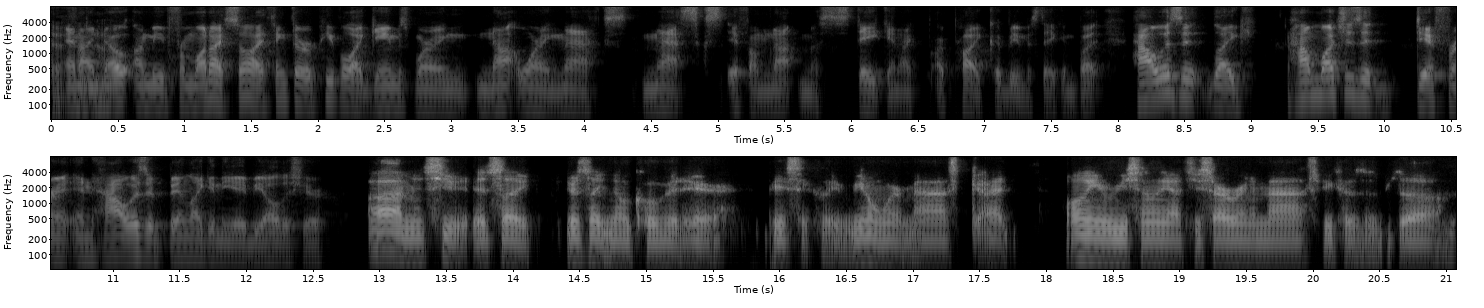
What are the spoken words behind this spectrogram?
and I Definitely know, I mean, from what I saw, I think there were people at games wearing not wearing masks, masks, if I'm not mistaken. I, I probably could be mistaken, but how is it like? How much is it different, and how has it been like in the ABL this year? Um, it's it's like there's like no COVID here. Basically, we don't wear masks. I only recently had to start wearing a mask because of the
